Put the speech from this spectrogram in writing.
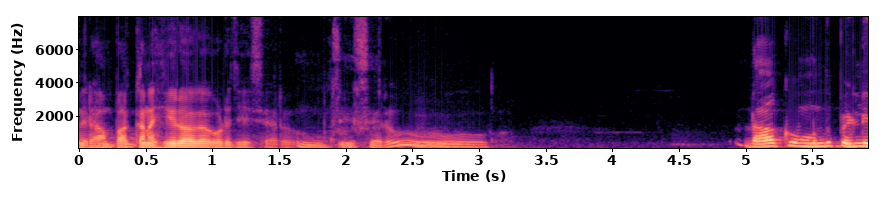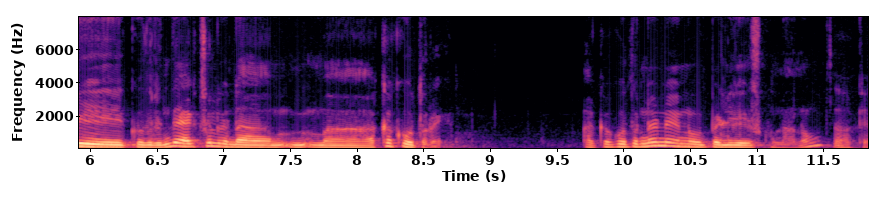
మీరు ఆమె పక్కన హీరోగా కూడా చేశారు. చేశారు. నాకు ముందు పెళ్ళి కుదిరింది. యాక్చువల్గా నా మా అక్క కూతురే. అక్క కూతురునే నేను పెళ్ళి చేసుకున్నాను. ఓకే.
